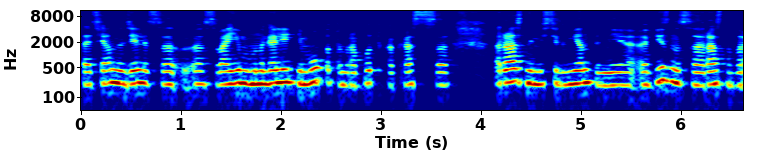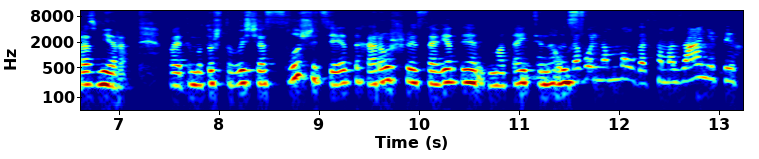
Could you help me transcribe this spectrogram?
Татьяна делится э, своим многолетним опытом работы как раз с разными сегментами э, бизнеса разного размера. Поэтому то, что вы сейчас слушаете, это хорошие советы, мотайте на ус. Довольно много самозанятых,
